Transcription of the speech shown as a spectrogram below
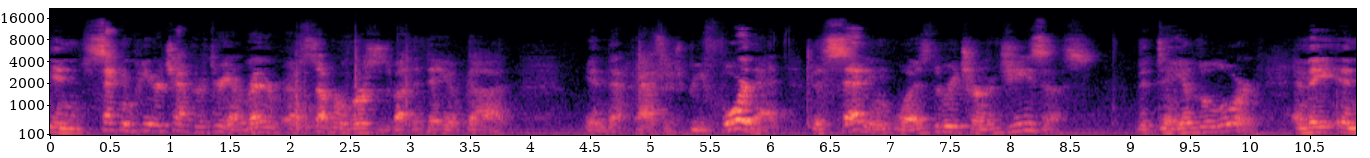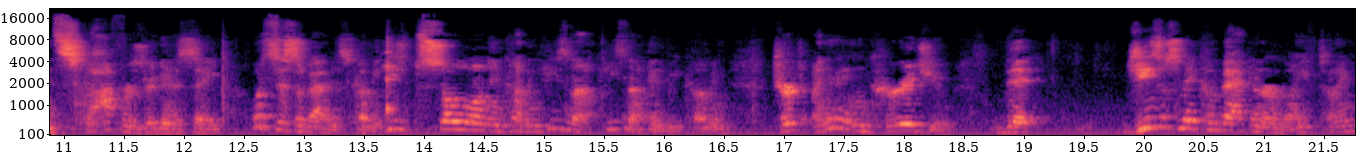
In 2 Peter chapter 3, I read several verses about the day of God in that passage. Before that, the setting was the return of Jesus, the day of the Lord. And they and scoffers are going to say, "What's this about his coming? He's so long in coming. He's not. He's not going to be coming." Church, I'm going to encourage you that Jesus may come back in our lifetime.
